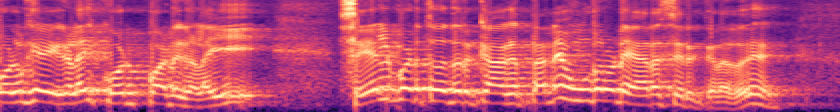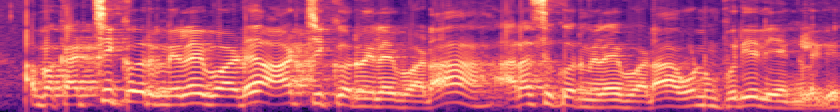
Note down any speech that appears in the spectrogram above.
கொள்கைகளை கோட்பாடுகளை செயல்படுத்துவதற்காகத்தானே உங்களுடைய அரசு இருக்கிறது? அப்போ கட்சிக்கு ஒரு நிலைப்பாடு ஆட்சிக்கு ஒரு நிலைப்பாடா அரசுக்கு ஒரு நிலைப்பாடா? ஒன்றும் புரியலையே எங்களுக்கு.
